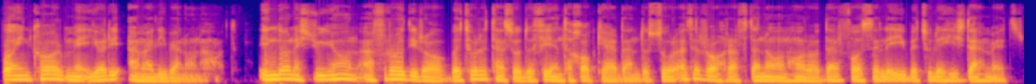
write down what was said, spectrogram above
با این کار معیاری عملی بنا نهاد. این دانشجویان افرادی را به طور تصادفی انتخاب کردند و سرعت راه رفتن آنها را در فاصله ای به طول 18 متر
